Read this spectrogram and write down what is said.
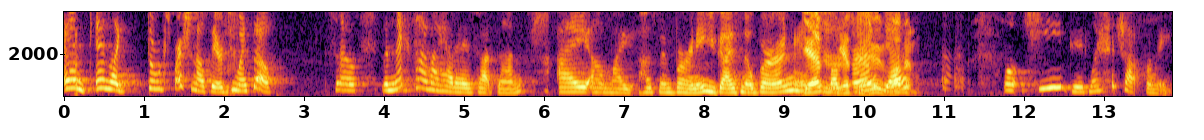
and, and like throw expression out there to myself. So the next time I had a headshot done, I, um, my husband Bernie, you guys know Bern. Oh, yes, sure. yes, we do. yeah? Love him. Well, he did my headshot for me.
